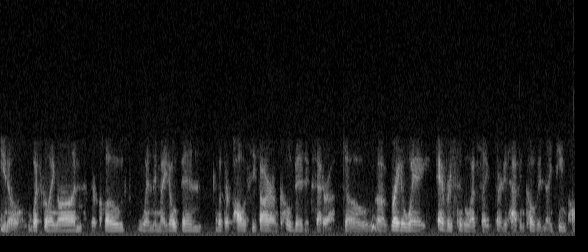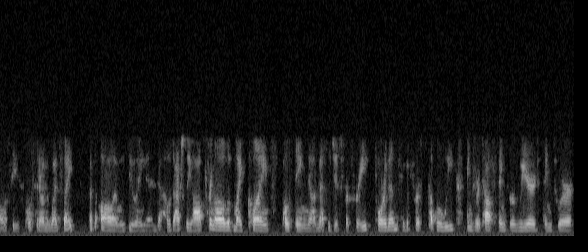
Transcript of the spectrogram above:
you know, what's going on, they're closed, when they might open, what their policies are on COVID, et cetera. So uh, right away, every single website started having COVID-19 policies posted on the website. That's all I was doing, and I was actually offering all of my clients posting uh, messages for free for them for the first couple of weeks. Things were tough, things were weird, things were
